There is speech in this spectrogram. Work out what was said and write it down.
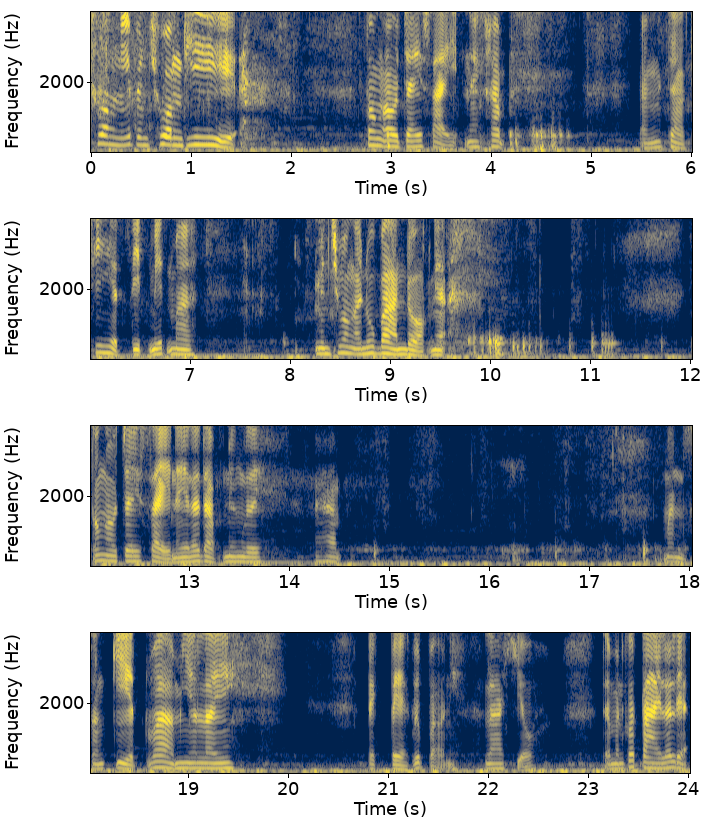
ช่วงนี้เป็นช่วงที่ ต้องเอาใจใส่นะครับ หลังจากที่เห็ดติดเม็ดมา เป็นช่วงอนุบาลดอกเนี่ย ต้องเอาใจใส่ในระดับหนึ่งเลยนะครับ มันสังเกตว่ามีอะไร แปลกๆหรือเปล่านี่ลาเขียว แต่มันก็ตายแล้วแหละ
